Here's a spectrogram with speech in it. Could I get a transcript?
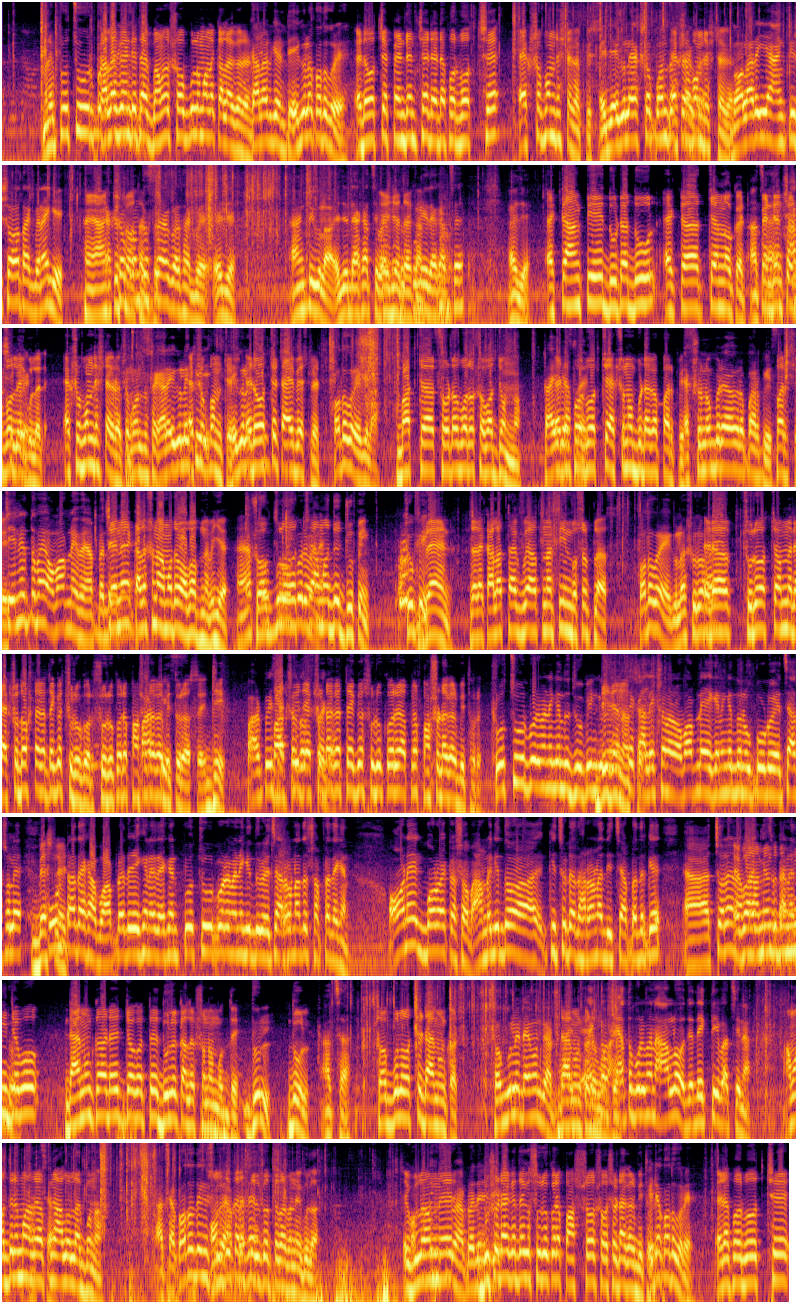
মানে প্রচুর কালার গ্যারান্টি থাকবে। আমাদের সবগুলো মালে কালার গ্যারান্টি কালার গ্যারান্টি এগুলো কত করে? এটা হচ্ছে পেন্ডেন্ট সেট এটা পড়বে হচ্ছে একশো পঞ্চাশ টাকা পিস এই যে এগুলো একশো পঞ্চাশ 150 টাকা। গলার এই আংটি সহ থাকবে নাকি? হ্যাঁ, আংটি একশো সহ পঞ্চাশ। টাকা করে থাকবে। এই যে আংটিগুলো এই যে দেখাচ্ছে এই যে দেখাচ্ছে। এই যে। একটা আংটি দুটা দুল একটা চেন লকেট পেন্ডেন্ট সেট বলে করে। এগুলো একশো পঞ্চাশ টাকা একশো পঞ্চাশ টাকা। আর এগুলো কি একশো পঞ্চাশ। এগুলো এটা হচ্ছে টাই ব্রেসলেট কত করে এগুলা? বাচ্চা ছোট বড় সবার জন্য। এটা পড়বে হচ্ছে একশো নব্বই টাকা পার পিস একশো নব্বই টাকা করে পার পিস চেনের তো ভাই অভাব নেই ভাই আপনাদের। চেনের কালেকশন আমাদের অভাব না ভাইয়া। হ্যাঁ, সবগুলো হচ্ছে আমাদের জুপিং চুপি ব্র্যান্ড যারা কালার থাকবে আপনার তিন বছর প্লাস কত করে? এগুলো শুরু এটা শুরু হচ্ছে আপনার একশো দশ টাকা থেকে শুরু করে শুরু করে পাঁচশো টাকার ভিতরে আছে জি। পার পিস একশো টাকা থেকে শুরু করে আপনার পাঁচশো টাকার ভিতরে। প্রচুর পরিমাণে কিন্তু জুপিং রয়েছে আছে। কালেকশনের অভাব নেই এখানে কিন্তু উপর রয়েছে। আসলে কোনটা দেখাবো? আপনাদের এখানে দেখেন প্রচুর পরিমাণে কিন্তু রয়েছে। আর ওনাদের সবটা দেখেন অনেক বড় একটা শপ আমরা কিন্তু কিছুটা ধারণা দিচ্ছি আপনাদেরকে। চলেন এবার আমি নিয়ে যাব ডায়মন্ড কার্ডের জগতে দুলের কালেকশনের মধ্যে। দুল? দুল। আচ্ছা। সবগুলো হচ্ছে ডায়মন্ড কার্ড সবগুলো ডায়মন্ড Diamond card এর একদম মধ্যে। এত পরিমাণে আলো যে দেখতেই পাচ্ছি না। আমাদের মালে আচ্ছা। আপনি আলো লাগবে না। আচ্ছা কত থেকে শুরু অন্ধকারে? সেল করতে পারবেন এগুলা। এগুলো আপনাদের দুশো এই- টাকা থেকে শুরু করে পাঁচশো ছশো টাকার ভিতরে। এটা কত করে? এটা পড়বে হচ্ছে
